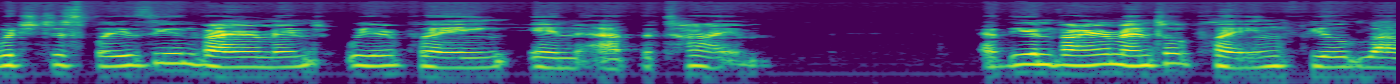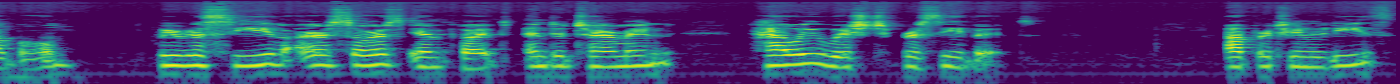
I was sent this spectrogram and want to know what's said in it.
which displays the environment we are playing in at the time. At the environmental playing field level, we receive our source input and determine how we wish to perceive it. Opportunities,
